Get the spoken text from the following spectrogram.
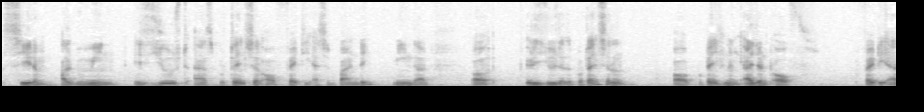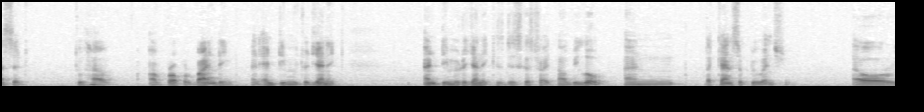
serum albumin is used as potential of fatty acid binding? Mean that uh, it is used as a potential or potentiating agent of fatty acid to have a proper binding and anti-mutagenic. Anti-mutagenic is discussed right now below and the cancer prevention or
